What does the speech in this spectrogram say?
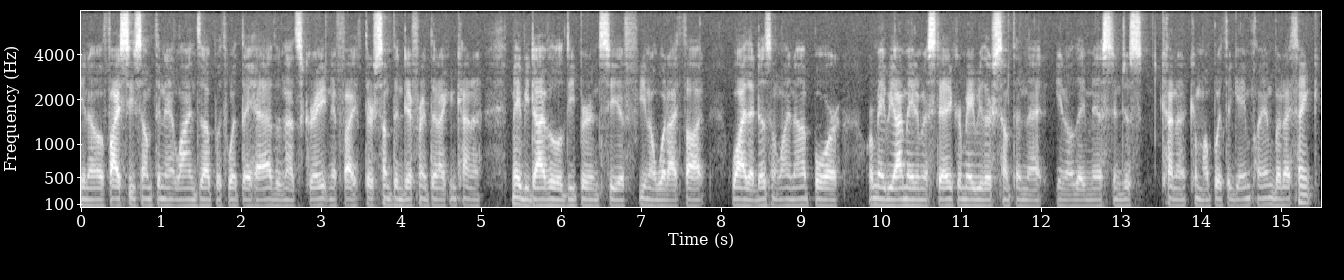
you know if I see something that lines up with what they have, then that's great. And if I there's something different, then I can kind of maybe dive a little deeper and see if you know what I thought why that doesn't line up or or maybe I made a mistake or maybe there's something that you know they missed and just kind of come up with a game plan. But I think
